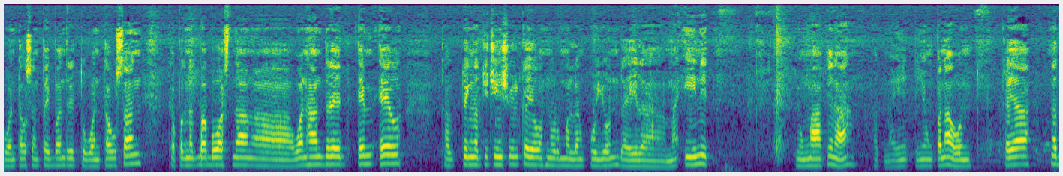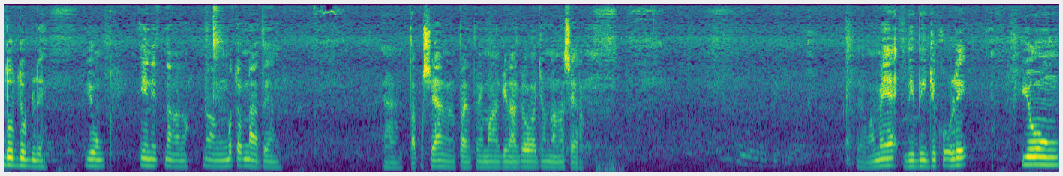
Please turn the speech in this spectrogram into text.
1,500 to 1,000 kapag nagbabawas ng ah, 100 ml tuwing nag-change oil kayo normal lang po yun dahil ah, mainit yung makina at mainit din yung panahon. Kaya nadudoble yung init ng ano ng motor natin. Yan tapos yan pa ito yung mga ginagawa dyan mga sir. Kaya mamaya bibidyo ko uli yung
